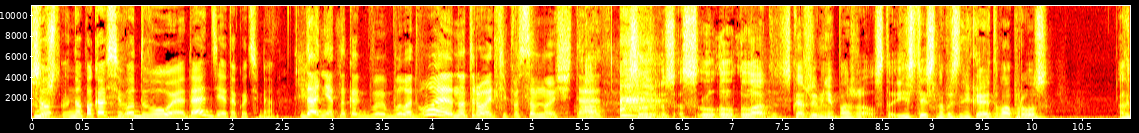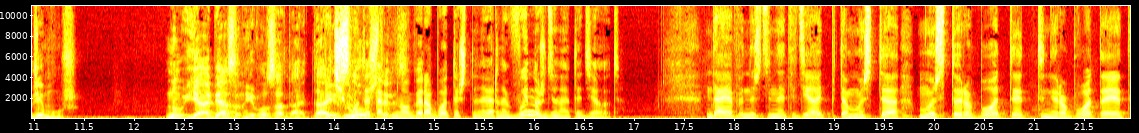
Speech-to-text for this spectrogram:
Но, но пока всего да. двое, да, деток у тебя? Да, нет, ну как бы было двое, но трое, типа, со мной считают. А, слушай, с- с- л- Лада, скажи мне, пожалуйста, естественно, возникает вопрос, а где муж? Ну, я обязан его задать, да, и Почему ты так много задают. работаешь? Ты, наверное, вынуждена это делать? Да, я вынуждена это делать, потому что муж то работает, то не работает.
